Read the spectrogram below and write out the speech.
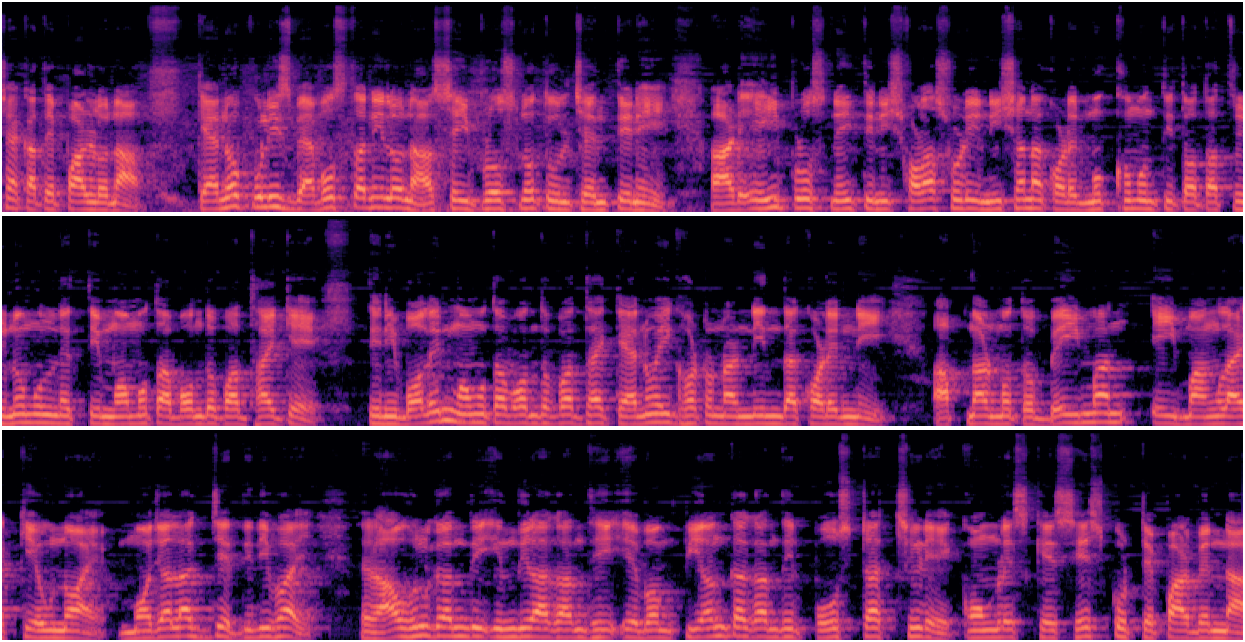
ঠেকাতে পারল না। কেন পুলিশ ব্যবস্থা নিল না, সেই প্রশ্ন তুলছেন তিনি। আর এই প্রশ্নেই তিনি সরাসরি নিশানা করেন মুখ্যমন্ত্রী তথা তৃণমূল নেত্রী মমতা বন্দ্যোপাধ্যায়কে। তিনি বলেন, মমতা বন্দ্যোপাধ্যায় কেন এই ঘটনার নিন্দা করেননি? আপনার মতো বেইমান এই বাংলায় কেউ নয়। মজা লাগছে? দিদিভাই, রাহুল গান্ধী, ইন্দিরা গান্ধী এবং প্রিয়াঙ্কা গান্ধীর পোস্টার ছিঁড়ে কংগ্রেসকে শেষ করতে পারবেন না।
